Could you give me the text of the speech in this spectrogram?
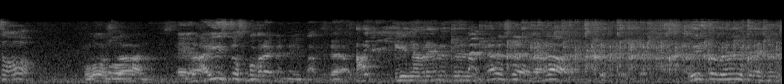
To? loš dan. E, a isto smo vremena imali, realno. A, i na vreme krenuli. Kaže, bravo. U isto vreme krenuli.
